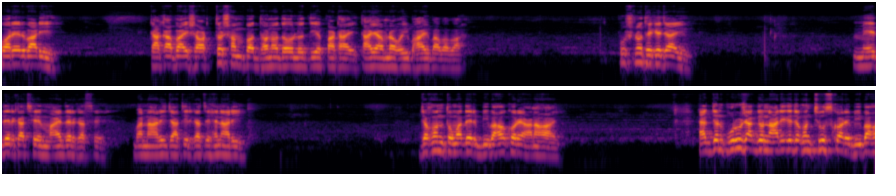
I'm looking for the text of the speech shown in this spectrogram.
পরের বাড়ি। টাকা পয়সা অর্থ সম্পদ, ধনদৌলত দিয়ে পাঠায়, তাই আমরা হই ভাই বা বাবা। প্রশ্ন থেকে যাই মেয়েদের কাছে, মায়েদের কাছে বা নারী জাতির কাছে, হে নারী, যখন তোমাদের বিবাহ করে আনা হয়, একজন পুরুষ একজন নারীকে যখন চুজ করে বিবাহ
